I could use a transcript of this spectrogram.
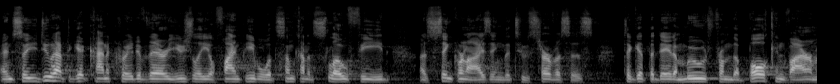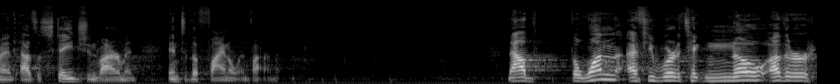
And so you do have to get kind of creative there. Usually you'll find people with some kind of slow feed uh, synchronizing the two services to get the data moved from the bulk environment as a staged environment into the final environment. Now, the one, if you were to take no other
